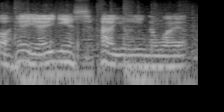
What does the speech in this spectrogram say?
Oh, hey, aí tem you aí na wire.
